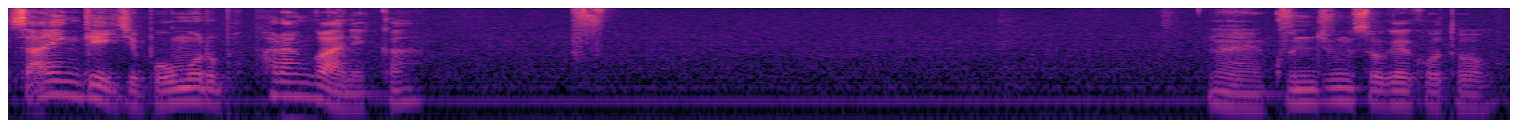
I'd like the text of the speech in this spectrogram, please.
쌓인 게 이제 몸으로 폭발한 거 아닐까? 네, 군중 속의 고독.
